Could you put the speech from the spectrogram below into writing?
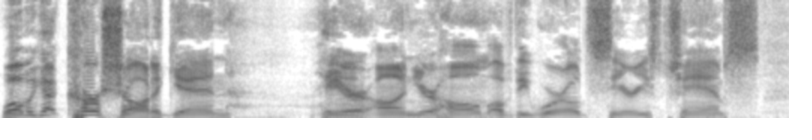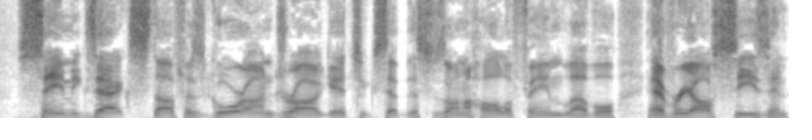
Well, we got Kershaw again here mm. on your home of the World Series champs. Same exact stuff as Goran Dragic, except this is on a Hall of Fame level. Every offseason,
